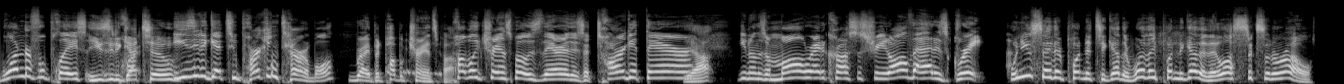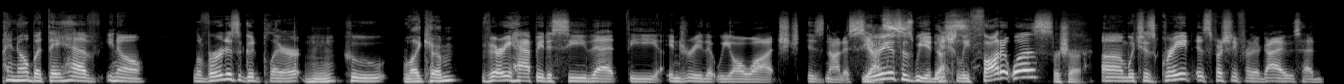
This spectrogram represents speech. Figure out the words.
Wonderful place. Easy to get to. Easy to get to. Parking terrible. right, but public transport. Public transport is there. There's a Target there. Yeah. You know, there's a mall right across the street. All that is great. When you say they're putting it together, what are they putting together? They lost six in a row. I know, but they have, you know, LeVert is a good player Mhm. who Like him. very happy to see that the injury that we all watched is not as serious Yes. as we Yes. initially thought it was, For sure. um, which is great, especially for a guy who's had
